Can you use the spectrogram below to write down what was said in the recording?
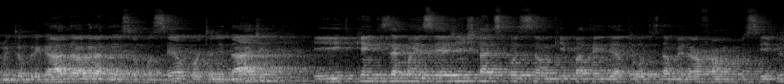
Muito obrigado, eu agradeço a você a oportunidade e quem quiser conhecer, a gente está à disposição aqui para atender a todos da melhor forma possível.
